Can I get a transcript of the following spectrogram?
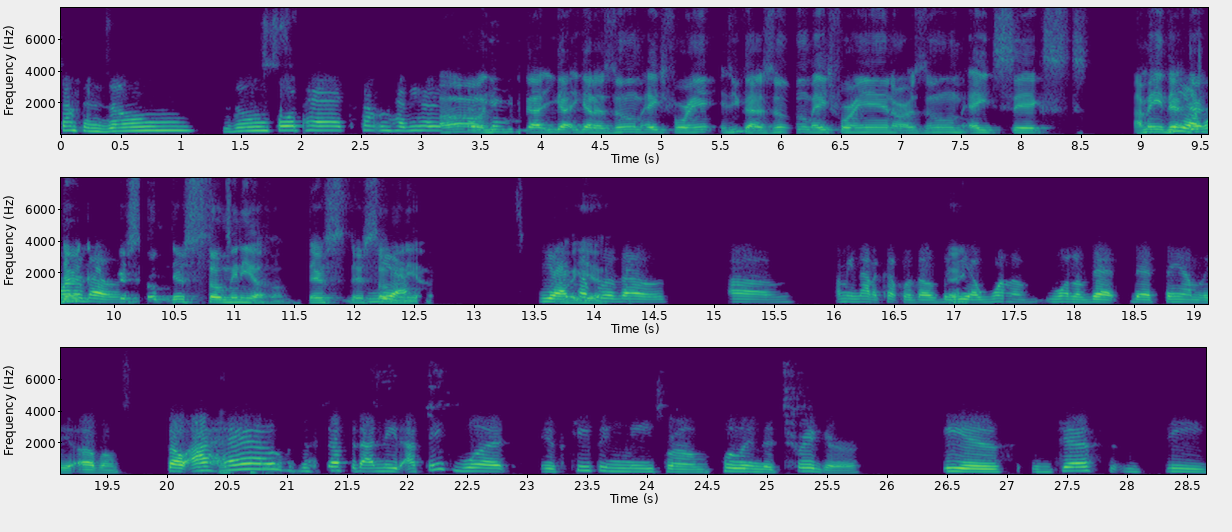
something Zoom Zoom four pack something. Have you heard? Oh, you, you, got you got you got a Zoom H4n. You got a Zoom H4n or a Zoom H6. I mean, there, yeah, there, one there, of those. There's so, there's so many of them. There's there's so yeah. many of them. Yeah, a couple yeah. of those. Um, I mean, not a couple of those, but okay. yeah, one of one of that that family of them. So I have the stuff that I need. I think what is keeping me from pulling the trigger is just the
